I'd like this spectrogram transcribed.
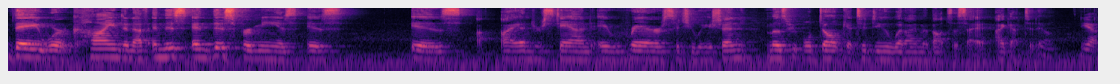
they were kind enough, and this and this for me is is is I understand a rare situation. Most people don't get to do what I'm about to say. I got to do. Yeah.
